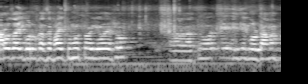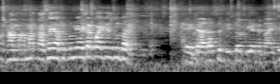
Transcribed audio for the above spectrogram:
আরও যাই গরুর কাছে। ভাই তুমি তো ইয়ে এসো তো এই যে গরুটা আমার আমার কাছে আসো তুমি এটার কয় কেজি দুধ হয়? এটার আছে দ্বিতীয় বিয়ে পাইছি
